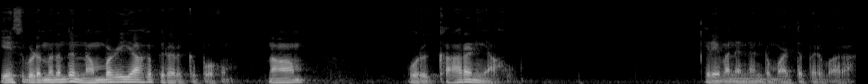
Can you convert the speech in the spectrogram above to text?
இயேசுவிடமிருந்து நம் வழியாக பிறருக்கு போகும். நாம் ஒரு காரணியாகும். இறைவன் நன்றும் வாழ்த்து பெறுவாராக.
